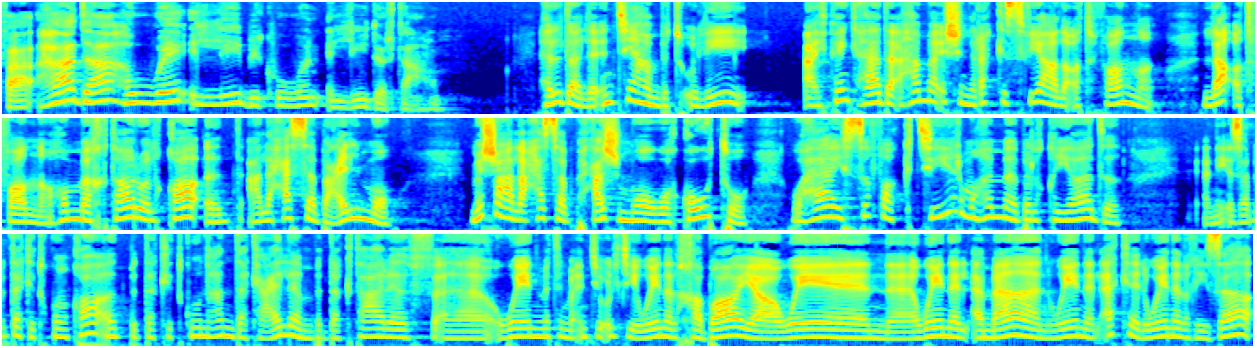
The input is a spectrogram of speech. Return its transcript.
فهذا هو اللي بيكون ال leader تاعهم. هلأ هذا اللي انت عم بتقوليه I think هذا أهم شيء نركز فيه على أطفالنا. لا أطفالنا هم اختاروا القائد على حسب علمه مش على حسب حجمه وقوته. وهاي صفة كتير مهمة بالقيادة. يعني إذا بدك تكون قائد بدك تكون عندك علم بدك تعرف آه، وين مثل ما أنت قلتي وين الخبايا وين آه، وين الأمان وين الأكل وين الغذاء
